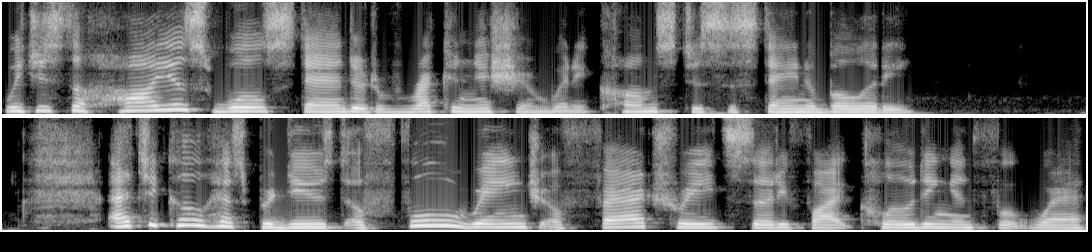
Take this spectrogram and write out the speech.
which is the highest world standard of recognition when it comes to sustainability. Etiko has produced a full range of fair trade certified clothing and footwear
